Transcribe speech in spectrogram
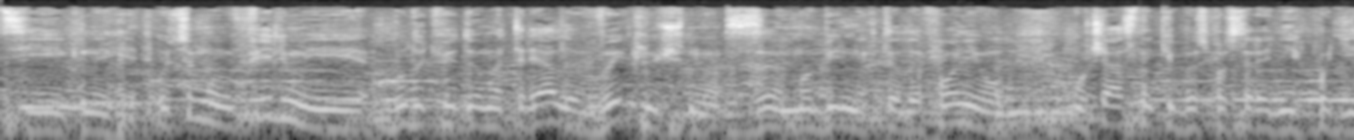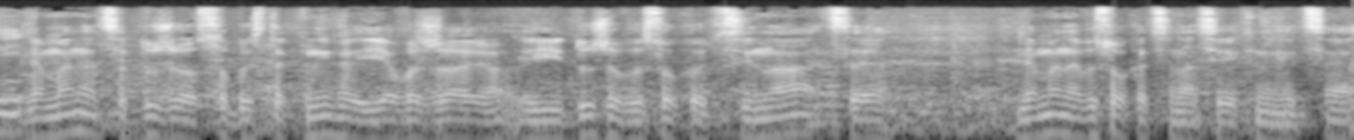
цієї книги. У цьому фільмі будуть відеоматеріали виключно з мобільних телефонів учасників безпосередніх подій. Для мене це дуже особиста книга, і я вважаю її дуже висока ціна. Це для мене висока ціна цієї книги. Це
